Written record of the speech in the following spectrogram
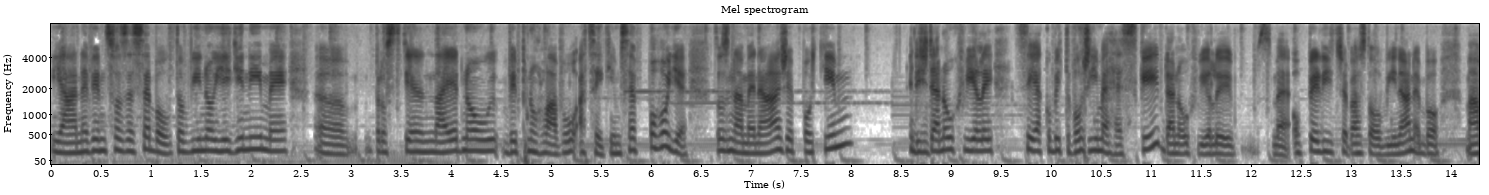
já nevím co ze sebou, to víno jediný mi uh, prostě najednou vypnu hlavu a cítím se v pohodě. To znamená, že pod tím když danou chvíli si jakoby tvoříme hezky, v danou chvíli jsme opilí třeba z toho vína, nebo má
